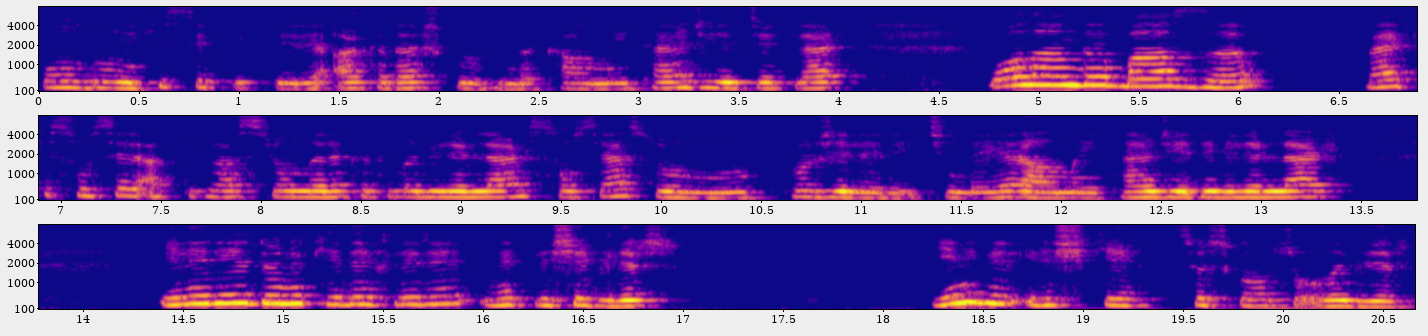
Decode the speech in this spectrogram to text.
olduğunu hissettikleri arkadaş grubunda kalmayı tercih edecekler. Bu alanda bazı belki sosyal aktivasyonlara katılabilirler, sosyal sorumluluk projeleri içinde yer almayı tercih edebilirler. İleriye dönük hedefleri netleşebilir. Yeni bir ilişki söz konusu olabilir.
